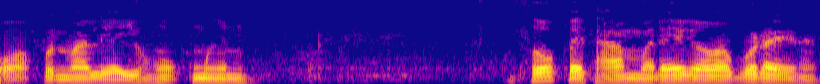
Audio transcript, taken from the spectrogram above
ออกคนมาเรืออยู่60,000โทรไปถามมาได้ก็ว่าบ่ได้นะ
